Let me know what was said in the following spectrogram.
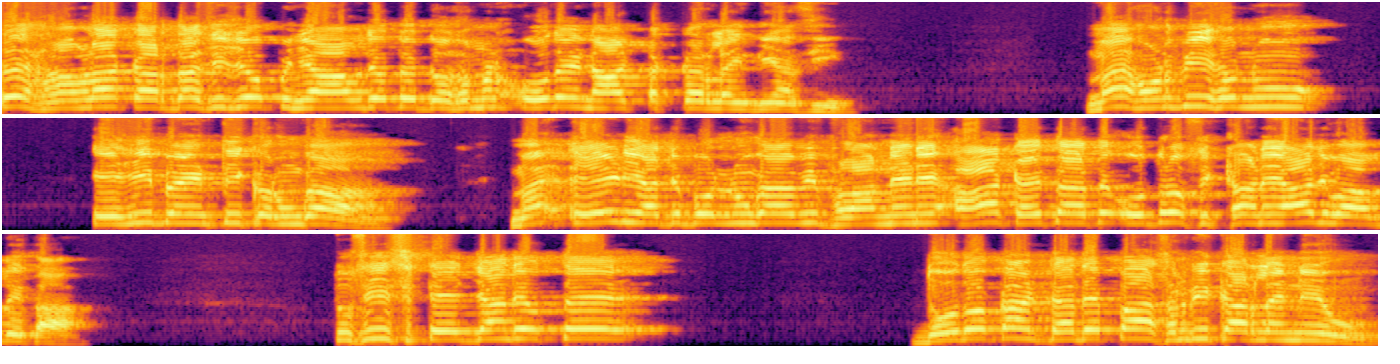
ਤੇ ਹਮਲਾ ਕਰਦਾ ਸੀ ਜੋ ਪੰਜਾਬ ਦੇ ਉੱਤੇ ਦੁਸ਼ਮਣ ਉਹਦੇ ਨਾਲ ਟੱਕਰ ਲੈਂਦੀਆਂ ਸੀ। ਮੈਂ ਹੁਣ ਵੀ ਤੁਹਾਨੂੰ ਇਹੀ ਬੇਨਤੀ ਕਰੂੰਗਾ। ਮੈਂ ਇਹ ਨਹੀਂ ਅੱਜ ਬੋਲੂੰਗਾ ਵੀ ਫਲਾਣੇ ਨੇ ਆਹ ਕਹਿਤਾ ਤੇ ਉਧਰੋਂ ਸਿੱਖਾਂ ਨੇ ਆਹ ਜਵਾਬ ਦਿੱਤਾ। ਤੁਸੀਂ ਸਟੇਜਾਂ ਦੇ ਉੱਤੇ ਦੋ ਦੋ ਘੰਟਿਆਂ ਦੇ ਭਾਸ਼ਣ ਵੀ ਕਰ ਲੈਂਦੇ ਹੋ।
